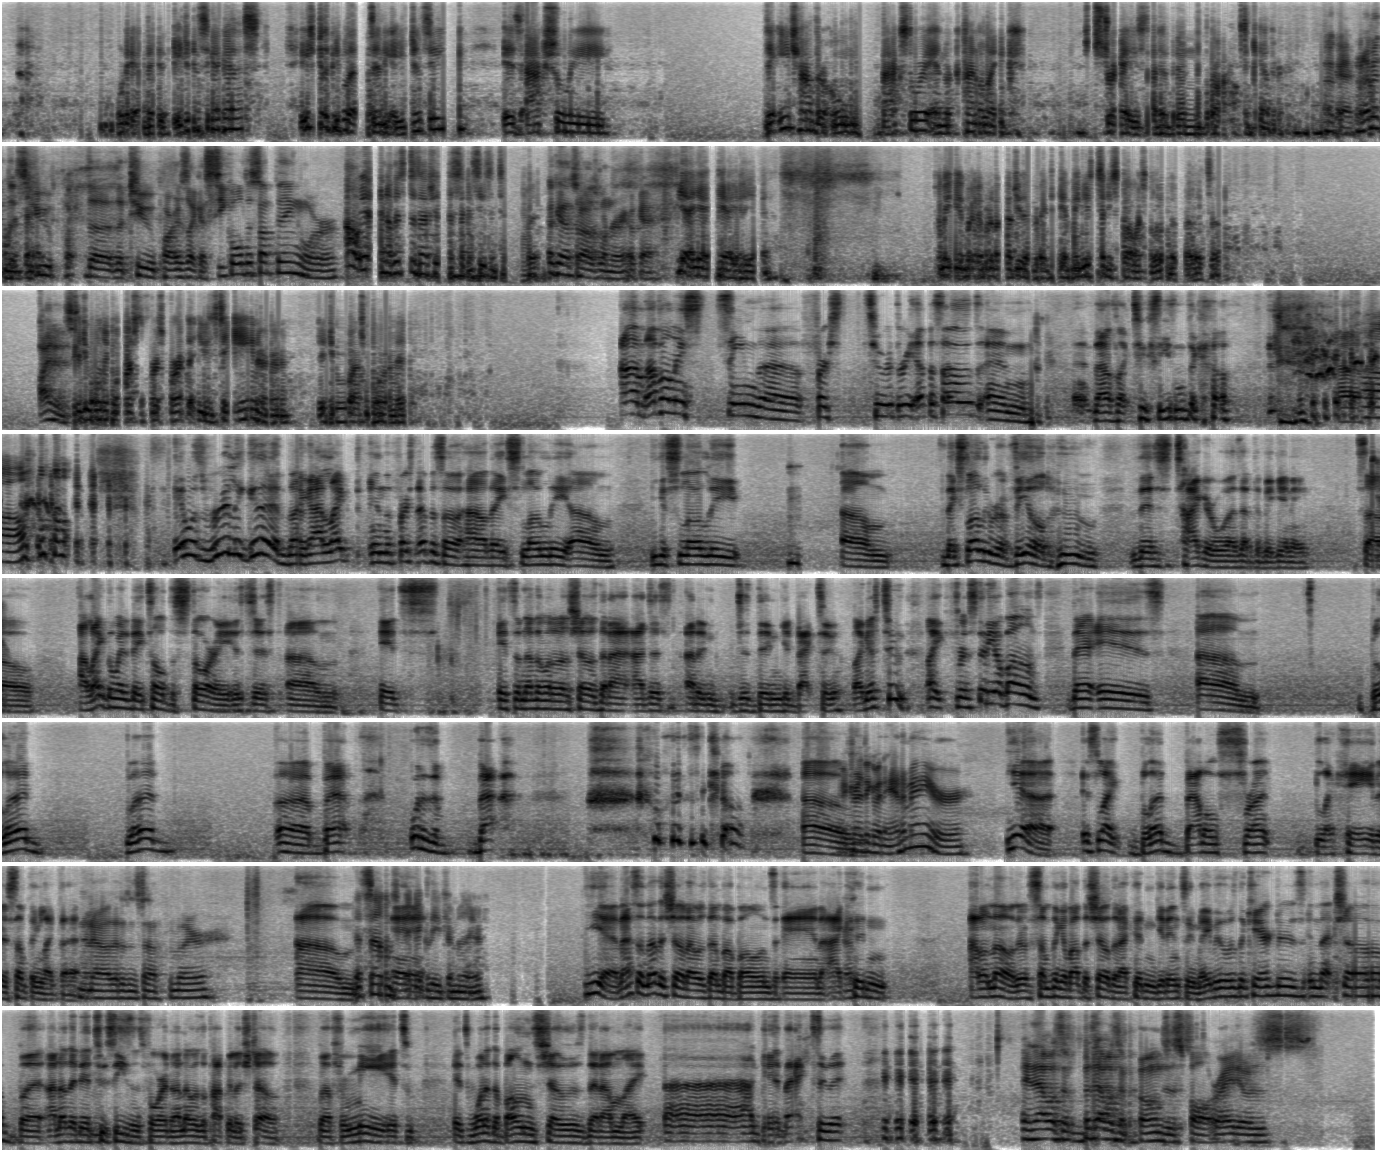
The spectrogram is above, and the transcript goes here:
what the agency, I guess, each of the people that's in the agency is actually they each have their own backstory, and they're kind of like strays that have been brought together. okay? But I meant the two the the two part is like a sequel to something, or Oh yeah, no, this is actually the second season to it. okay, that's what I was wondering. Okay, Yeah, yeah, yeah, yeah, yeah. I mean, what, what about you, Greg? I mean, you said you saw watched a little bit of it. So. I didn't see. Did you only watch the first part that you'd seen, or did you watch more of it? Um, I've only seen the first two or three episodes, and and that was like two seasons ago. Uh, Oh. it was really good. Like I liked in the first episode how they slowly, um, you could slowly, um, they slowly revealed who this tiger was at the beginning. So I like the way that they told the story. It's just, um, it's, it's another one of those shows that I, I just I didn't just didn't get back to. Like there's two. Like for Studio Bones, there is um, blood, blood uh bat what is it bat what is it called Are you um, trying to think of an anime or yeah it's like blood battlefront blockade or something like that no? That doesn't sound familiar. Um That sounds And- vaguely familiar. yeah that's another show that was done by bones and i Okay. couldn't i don't know there was something about the show that i couldn't get into maybe it was the characters in that show but i know they did two seasons for it and i know it was a popular show but for me it's it's one of the bones shows that i'm like uh, i'll get back to it And that wasn't, but that wasn't Bones' fault, right? It was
